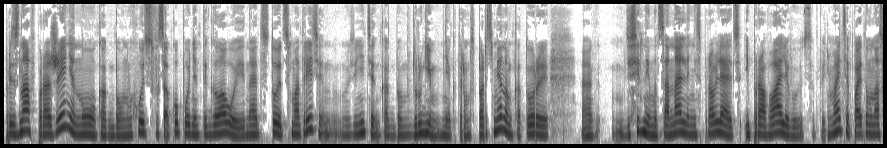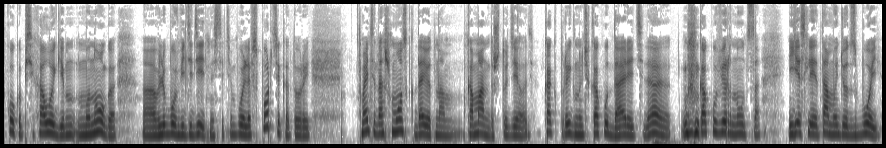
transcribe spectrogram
признав поражение, но как бы он выходит с высоко поднятой головой. И на это стоит смотреть, ну, извините, как бы другим некоторым спортсменам, которые э, действительно эмоционально не справляются и проваливаются, понимаете? Поэтому насколько психологии много э, в любом виде деятельности, тем более в спорте, который Понимаете, наш мозг дает нам команду, что делать, как прыгнуть, как ударить, да, как увернуться. И если там идет сбой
